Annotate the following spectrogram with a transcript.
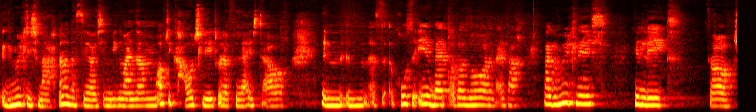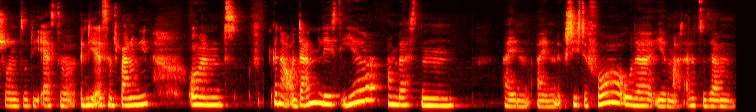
gemütlich macht, ne? dass ihr euch irgendwie gemeinsam auf die Couch legt oder vielleicht auch in, in das große Ehebett oder so und einfach mal gemütlich hinlegt, so schon so die erste, in die erste Entspannung geht. Und genau, und dann lest ihr am besten ein, eine Geschichte vor oder ihr macht alle zusammen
